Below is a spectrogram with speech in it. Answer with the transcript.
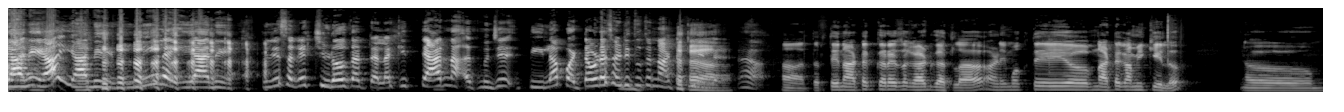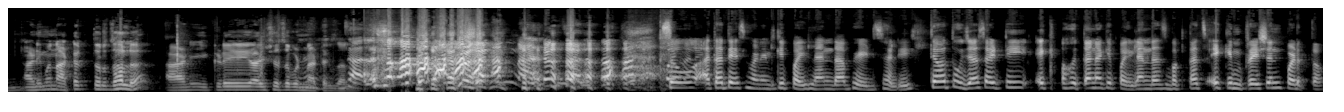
याने हा याने. मी नाही याने. म्हणजे सगळे चिडवतात त्याला की त्या ना- म्हणजे तिला पटवण्यासाठी तू ते नाटक हा. हा. तर ते नाटक करायचा घाट घातला आणि मग ते नाटक आम्ही केलं. आणि मग नाटक तर झालं आणि इकडे आयुष्याचं पण नाटक झालं. झालं. सो आता तेच म्हणेल की पहिल्यांदा भेट झाली. तेव्हा तुझ्यासाठी एक होतं ना की पहिल्यांदाच बघताच एक इम्प्रेशन पडतं.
